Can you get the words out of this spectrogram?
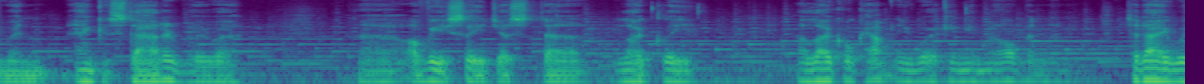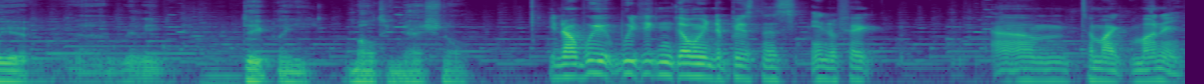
ANCA started, we were uh, obviously just uh, locally, a local company working in Melbourne. And today we're uh, really deeply multinational. You know, we, we didn't go into business in effect um, to make money.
